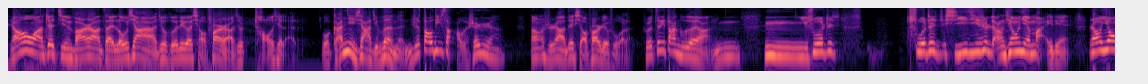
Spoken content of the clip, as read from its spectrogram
然后啊，这锦凡啊，在楼下啊，就和这个小贩啊就吵起来了。我赶紧下去问问，你这到底咋回事啊？当时啊，这小贩就说了，说这大哥呀，你你你说这，说这洗衣机是两千块钱买的，然后要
